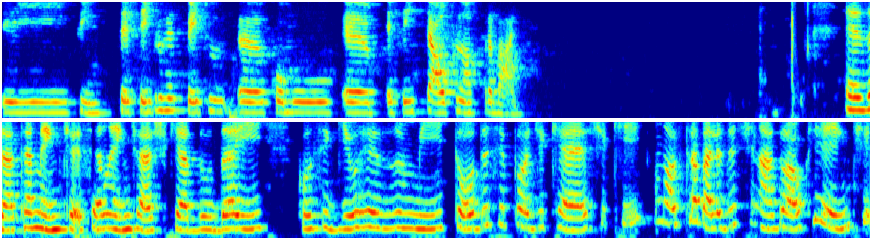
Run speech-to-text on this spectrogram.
e, enfim, ter sempre o respeito uh, como uh, essencial para o nosso trabalho. Exatamente, excelente. Acho que a Duda aí conseguiu resumir todo esse podcast que o nosso trabalho é destinado ao cliente,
